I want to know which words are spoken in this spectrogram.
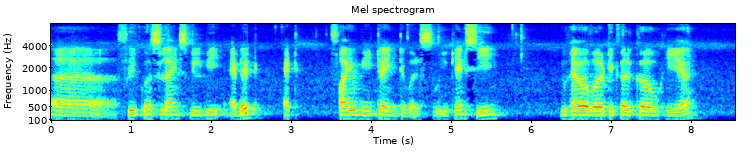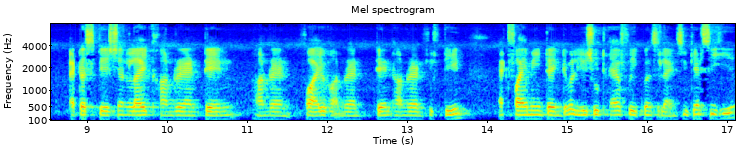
uh, frequency lines will be added at 5 meter intervals. So you can see you have a vertical curve here at a station like 110 105 110 115 at 5 meter interval you should have frequency lines. You can see here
